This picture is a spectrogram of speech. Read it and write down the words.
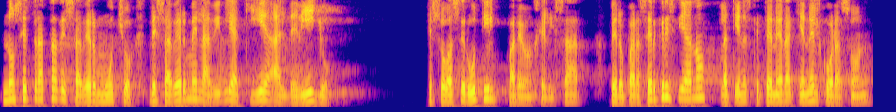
No se trata de saber mucho, de saberme la Biblia aquí al dedillo. Eso va a ser útil para evangelizar, pero para ser cristiano la tienes que tener aquí en el corazón.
